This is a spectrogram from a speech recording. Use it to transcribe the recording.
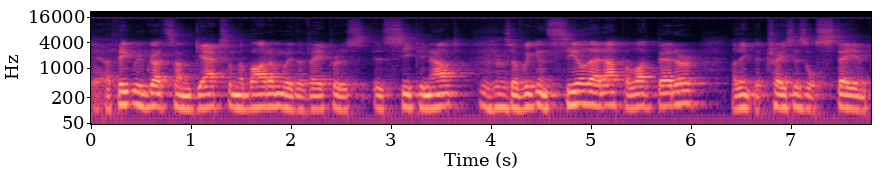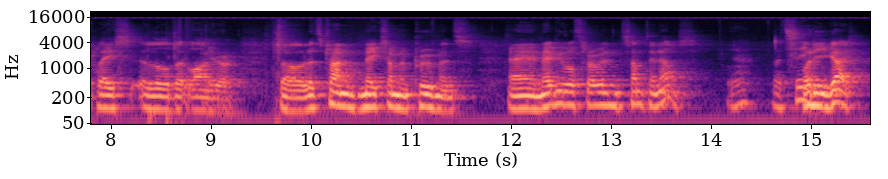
Yeah. I think we've got some gaps on the bottom where the vapor is, is seeping out. Mm-hmm. So if we can seal that up a lot better, I think the traces will stay in place a little bit longer. So let's try and make some improvements, and maybe we'll throw in something else. Yeah, let's see. What do you got?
